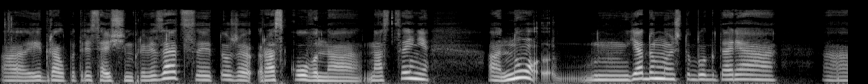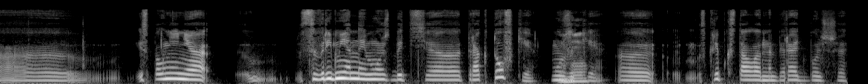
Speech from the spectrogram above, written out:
а, играл потрясающие импровизации, тоже раскованно на сцене. А, Ну, м, я думаю, что благодаря исполнению современной, может быть, трактовки музыки, э, скрипка стала набирать больше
